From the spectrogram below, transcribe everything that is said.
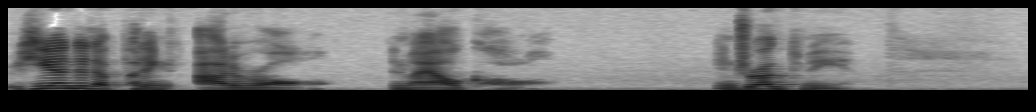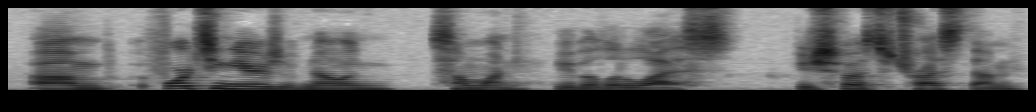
he ended up putting Adderall in my alcohol and drugged me. Um, 14 years of knowing someone, maybe a little less. You're supposed to trust them.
